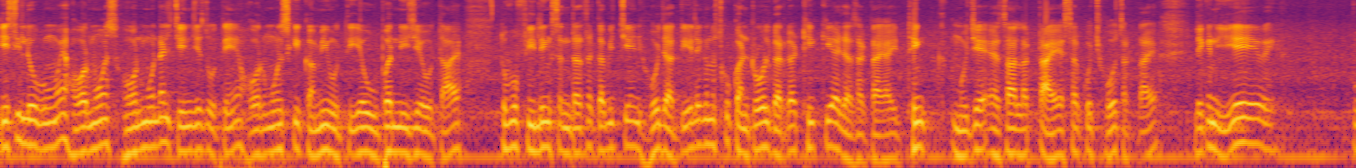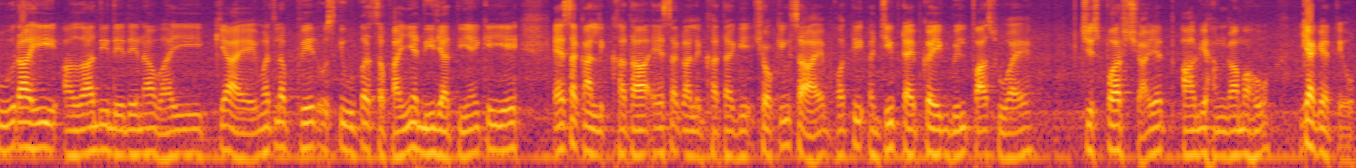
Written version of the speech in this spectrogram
किसी लोगों में हॉर्मोन्स हार्मोनल चेंजेस होते हैं हॉर्मोन्स की कमी होती है, ऊपर नीचे होता है तो वो फीलिंग्स अंदर से कभी चेंज हो जाती है, लेकिन उसको कंट्रोल कर कर ठीक किया जा सकता है। आई थिंक मुझे ऐसा लगता है, ऐसा कुछ हो सकता है, लेकिन ये पूरा ही आज़ादी दे देना भाई, क्या है? मतलब फिर उसके ऊपर सफाइयाँ दी जाती हैं कि ये ऐसा कहाँ लिखा था, ऐसा कहाँ लिखा था कि शॉकिंग सा है, बहुत ही अजीब टाइप का एक बिल पास हुआ है। जिस पर शायद आगे हंगामा हो। क्या कहते हो?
